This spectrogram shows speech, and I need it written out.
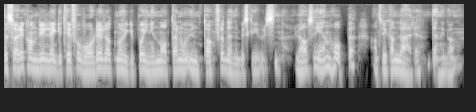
Dessverre kan vi legge til for vår del at Norge på ingen måte er noe unntak fra denne beskrivelsen. La oss igjen håpe at vi kan lære denne gangen.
